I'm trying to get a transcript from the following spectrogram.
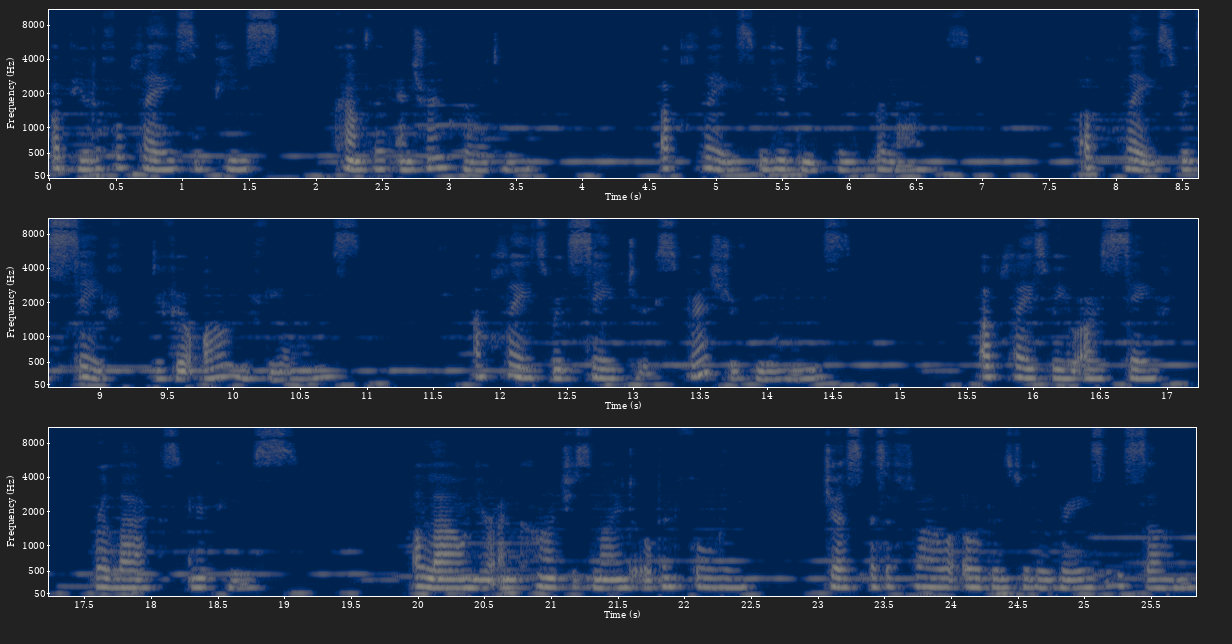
a beautiful place of peace, comfort, and tranquility, a place where you're deeply relaxed, a place where it's safe to feel all your feelings, a place where it's safe to express your feelings, a place where you are safe, relaxed, and at peace, allowing your unconscious mind to open fully just as a flower opens to the rays of the sun.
